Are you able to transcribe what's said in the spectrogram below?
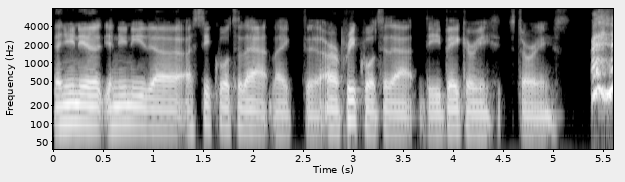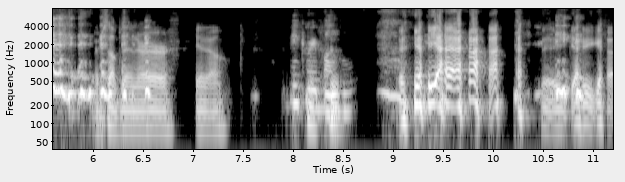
Then you need and you need a, a sequel to that, like the or a prequel to that, the bakery stories or something, or you know, bakery bundles. yeah, there you, there you go.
